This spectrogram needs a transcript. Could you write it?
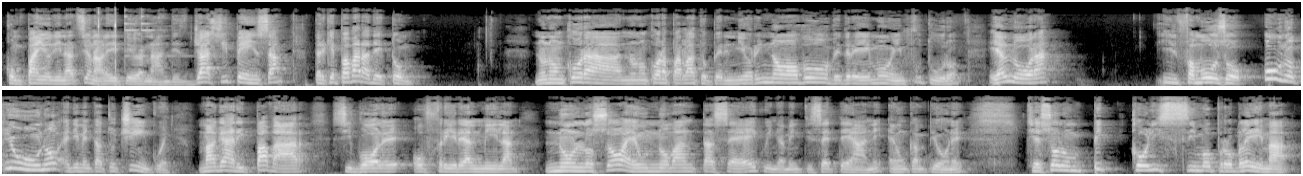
compagno di nazionale di Teo Hernandez. Già si pensa, perché Pavara ha detto non ho, ancora, non ho ancora parlato per il mio rinnovo, vedremo in futuro. E allora il famoso 1 più 1 è diventato 5. Magari Pavar si vuole offrire al Milan. Non lo so, è un 96, quindi ha 27 anni, è un campione c'è solo un piccolissimo problema.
